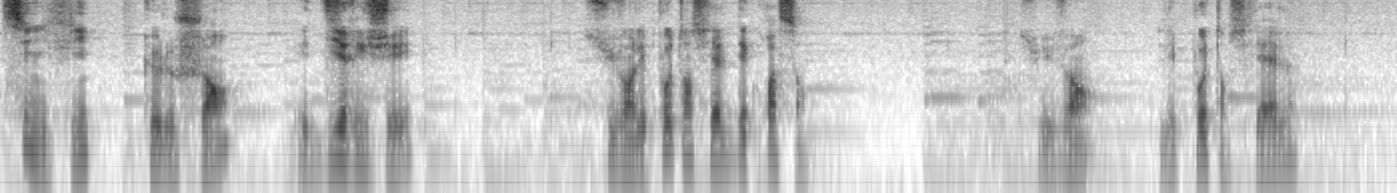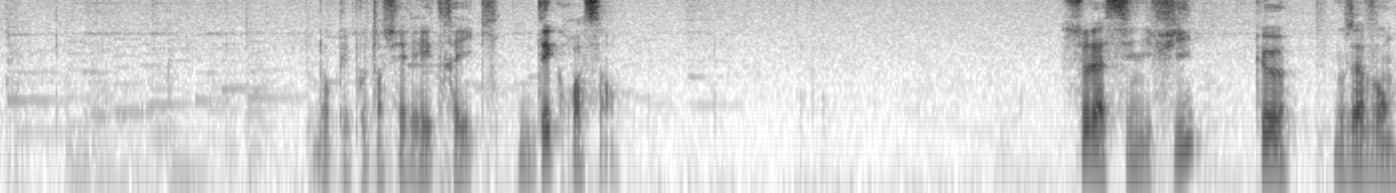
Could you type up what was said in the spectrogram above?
signifie que le champ est dirigé suivant les potentiels décroissants. Suivant les potentiels, donc les potentiels électriques décroissants. Cela signifie que nous avons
